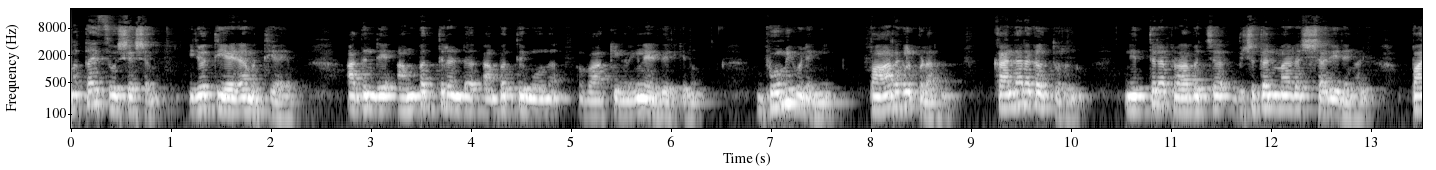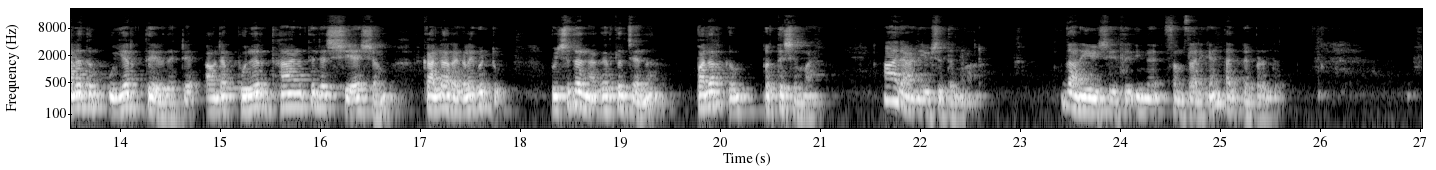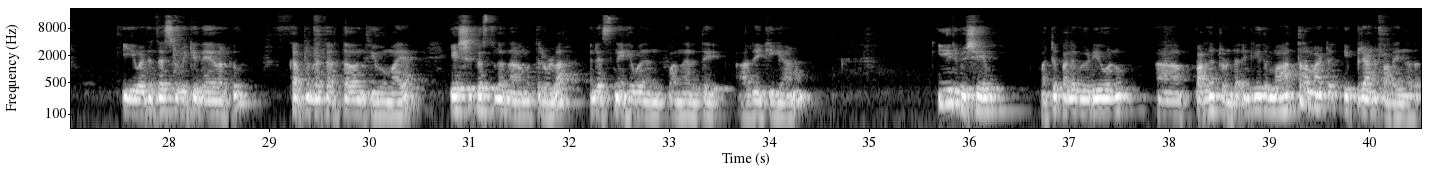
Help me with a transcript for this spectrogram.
മത്തായി സുവിശേഷം ഇരുപത്തിയേഴാം അധ്യായം. അതിന്റെ അമ്പത്തിരണ്ട് അമ്പത്തിമൂന്ന് വാക്യങ്ങൾ ഇങ്ങനെ എഴുതിയിരിക്കുന്നു. ഭൂമി കുലുങ്ങി പാറകൾ പിളർന്നു കല്ലറകൾ തുറന്നു നിദ്ര പ്രാപിച്ച വിശുദ്ധന്മാരുടെ ശരീരങ്ങൾ പലതും ഉയർത്തെഴുന്നേറ്റ് അവന്റെ പുനരുദ്ധാനത്തിന്റെ ശേഷം കല്ലറകളെ വിട്ടു. വിശുദ്ധ നഗരത്തിൽ ചെന്ന് പലർക്കും പ്രത്യക്ഷമായി. ആരാണ് ഈ വിശുദ്ധന്മാർ? ഇതാണ് ഈ വിഷയത്തിൽ ഇന്ന് സംസാരിക്കാൻ താല്പര്യപ്പെടുന്നത്. ഈ വചനത്തെ ശ്രമിക്കുന്ന ഏവർക്കും കർത്തന്റെ കർത്താവും ദൈവമായ യേശുക്രിസ്തുവിന്റെ നാമത്തിലുള്ള എന്റെ സ്നേഹവന്ദനത്തെ അറിയിക്കുകയാണ്. ഈ ഒരു വിഷയം മറ്റ് പല വീഡിയോകളും പറഞ്ഞിട്ടുണ്ട്. എങ്കിൽ ഇത് മാത്രമായിട്ട് ഇപ്പോഴാണ് പറയുന്നത്.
